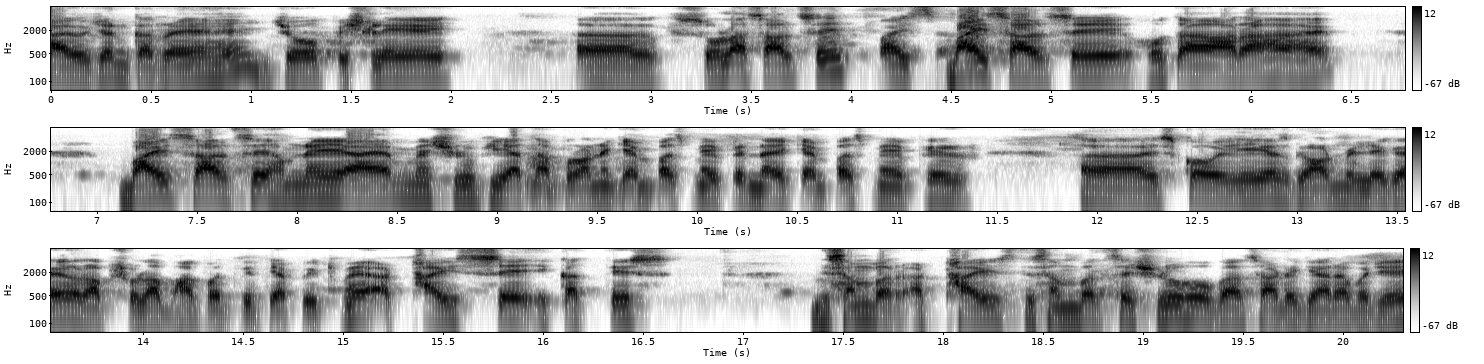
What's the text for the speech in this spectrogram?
आयोजन कर रहे हैं जो पिछले सोलह साल से बाईस साल। साल से होता आ रहा है। बाईस साल से हमने ये आई में शुरू किया था पुराने कैंपस में फिर नए कैंपस में फिर अ, इसको ए एस ग्राउंड में ले गए और अब शोला भागवत विद्यापीठ में 28 से 31 दिसंबर 28 दिसंबर से शुरू होगा साढ़े ग्यारह बजे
